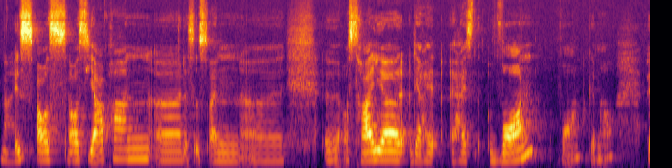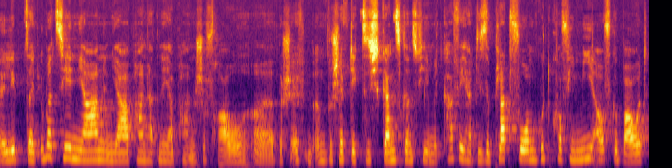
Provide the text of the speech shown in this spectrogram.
Nein. ist aus, aus Japan. Äh, das ist ein äh, äh, Australier, der er heißt Vaughn. Vaughn, genau. Er lebt seit über zehn Jahren in Japan, hat eine japanische Frau, äh, beschäftigt, äh, beschäftigt sich ganz, ganz viel mit Kaffee, hat diese Plattform Good Coffee Me aufgebaut.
